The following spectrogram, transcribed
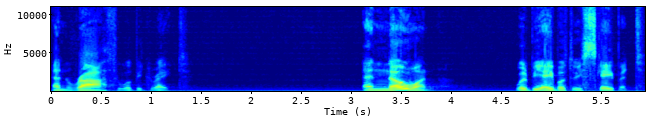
and wrath will be great. And no one will be able to escape it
